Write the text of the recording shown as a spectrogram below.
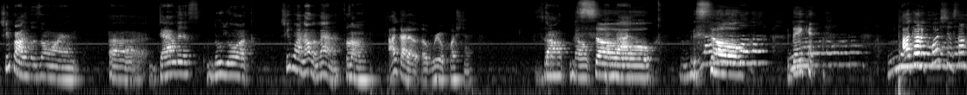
she probably was on uh, Dallas, New York. She wasn't on Atlanta. 'cause I Um, I got a, a real question. So, don't know. so, so they can. I got a question. Stop.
